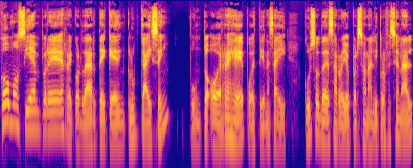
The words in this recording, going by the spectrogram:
Como siempre, recordarte que en clubkaizen.org pues tienes ahí cursos de desarrollo personal y profesional.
